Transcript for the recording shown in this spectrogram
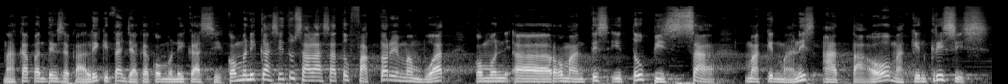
Maka penting sekali kita jaga komunikasi. Komunikasi itu salah satu faktor yang membuat komuni, uh, romantis itu bisa makin manis atau makin krisis.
